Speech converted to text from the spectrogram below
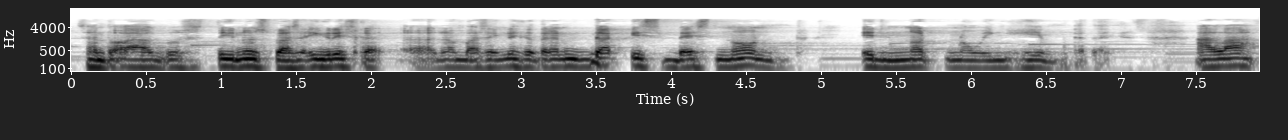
Santo Agustinus bahasa Inggris uh, dalam bahasa Inggris katakan God is best known in not knowing Him katanya. Allah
